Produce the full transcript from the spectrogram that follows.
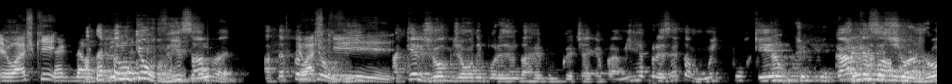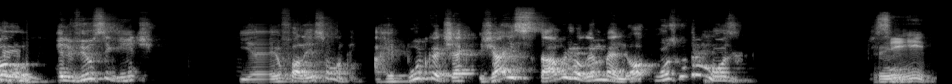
eu acho que até pelo que eu vi, sabe, velho? Até pelo eu que eu que... vi, aquele jogo de ontem, por exemplo, da República Tcheca para mim representa muito, porque não, o cara que assistiu o jogo, ele viu o seguinte, e aí eu falei isso ontem, a República Tcheca já estava jogando melhor 11 contra 11. Sim.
